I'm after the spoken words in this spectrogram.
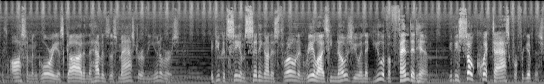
This awesome and glorious God in the heavens, this master of the universe, if you could see him sitting on his throne and realize he knows you and that you have offended him, you'd be so quick to ask for forgiveness.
